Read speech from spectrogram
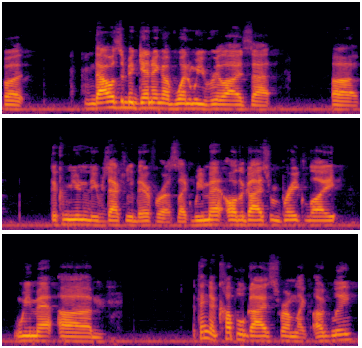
but that was the beginning of when we realized that uh, the community was actually there for us. Like we met all the guys from Break Light. We met, um, I think, a couple guys from like Ugly.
